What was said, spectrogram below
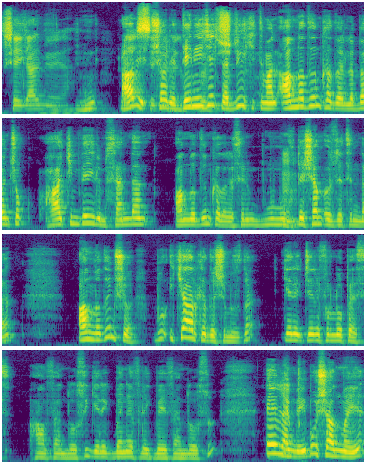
şey gelmiyor ya. Abi şöyle deneyecekler. büyük ihtimal anladığım kadarıyla ben çok hakim değilim senden anladığım kadarıyla senin bu muhteşem özetinden. Anladığım şu bu iki arkadaşımız da gerek Jennifer Lopez hanımefendi olsun gerek Ben Affleck beyefendi olsun evlenmeyi boşanmayı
